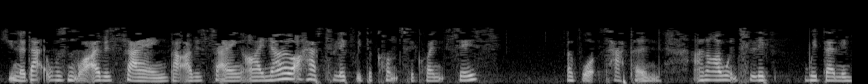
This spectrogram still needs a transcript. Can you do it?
You know, that wasn't what I was saying, but I was saying I know I have to live with the consequences of what's happened and I want to live with them in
